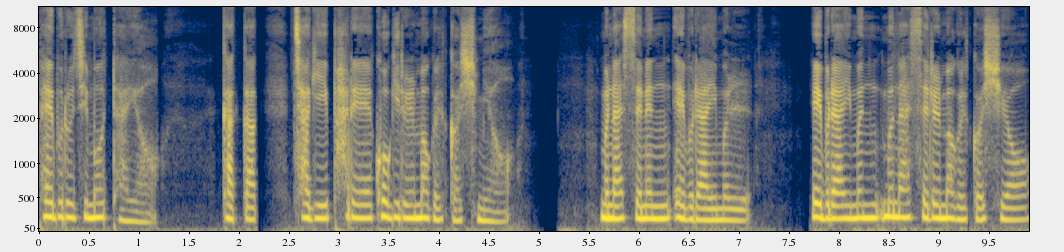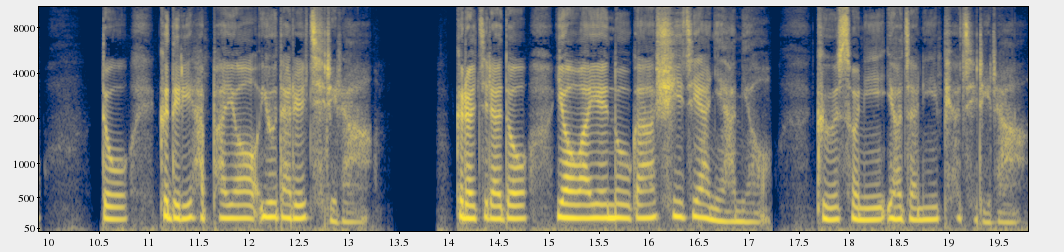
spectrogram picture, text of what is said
배부르지 못하여 각각 자기 팔에 고기를 먹을 것이며 문하세는 에브라임을 에브라임은 문하세를 먹을 것이요. 또 그들이 합하여 유다를 치리라. 그럴지라도 여호와의 노가 쉬지 아니하며 그 손이 여전히 펴지리라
